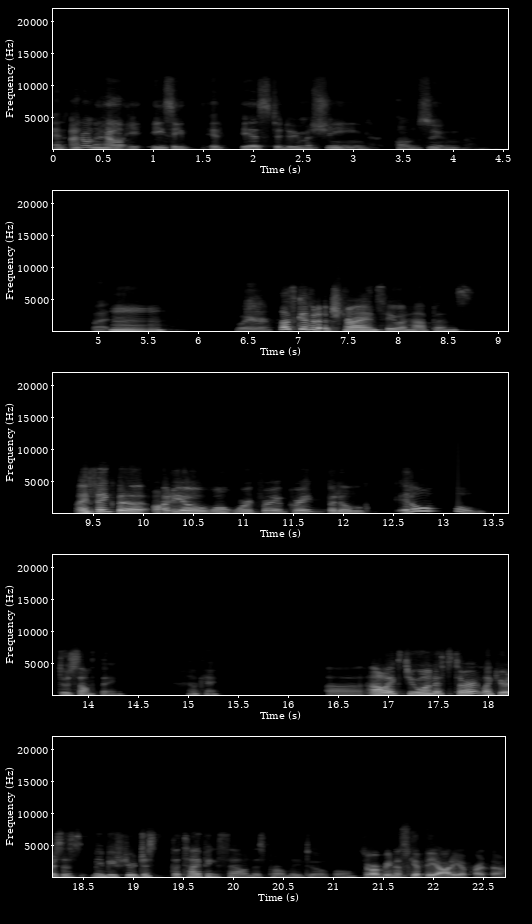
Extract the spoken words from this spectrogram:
and I don't know how e- easy it is to do machine on Zoom, but mm. where, Let's give it a try and see what happens. I think the audio won't work very great, but it'll it'll do something. Okay. Uh, Alex, do you want to start? Like yours is maybe if you're just the typing sound is probably doable. So are we gonna skip the audio part though?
